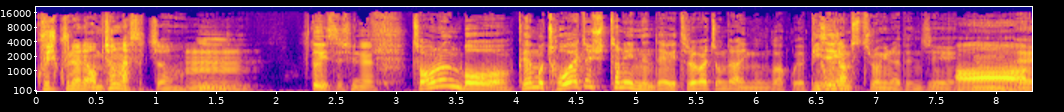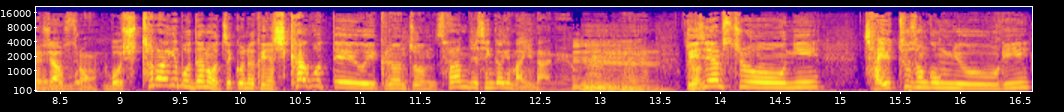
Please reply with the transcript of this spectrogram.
99년에 엄청났었죠. 음. 또 있으신가요? 저는 뭐 그냥 뭐 좋아했던 슈터는 있는데 여기 들어갈 정도는 아닌 것 같고요. 누구죠? 암스트롱이라든지. 아, 네, 비제이 뭐, 암스트롱. 뭐, 뭐 슈터라기보다는 어쨌거나 그냥 시카고 때의 그런 좀 사람들 생각이 많이 나네요. 음. 비제이 암스트롱이 자유투 성공률이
